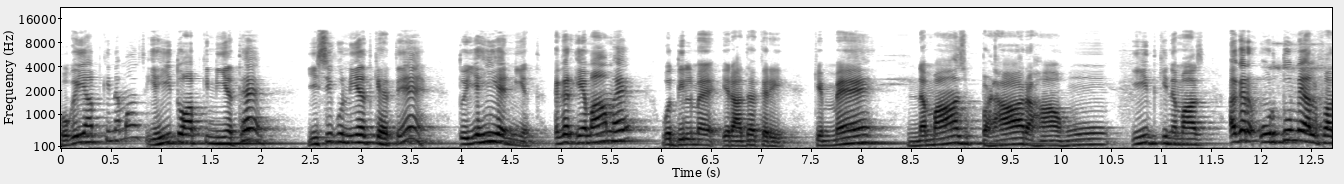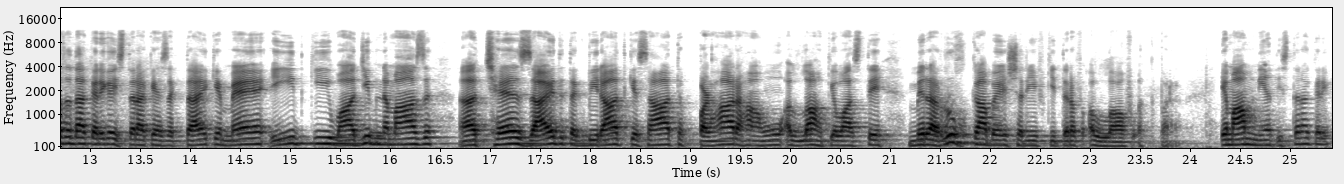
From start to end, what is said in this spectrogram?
हो गई आपकी नमाज़, यही तो आपकी नीयत है। इसी को नीयत कहते हैं तो यही है नीयत। अगर इमाम है, वो दिल में इरादा करे कि मैं नमाज़ पढ़ा रहा हूँ, ईद की नमाज़। अगर उर्दू में अल्फाज अदा करेगा, इस तरह कह सकता है कि मैं ईद की वाजिब नमाज़ छः जायद तकबीरात के साथ पढ़ा रहा हूँ, अल्लाह के वास्ते, मेरा रुख काब शरीफ की तरफ़ अल्लाह अकबर। इमाम नियत इस तरह करे।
